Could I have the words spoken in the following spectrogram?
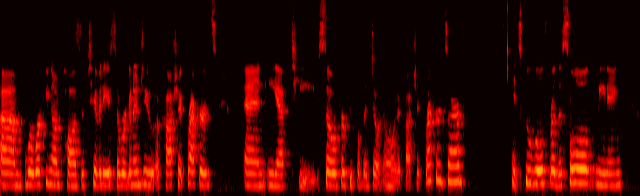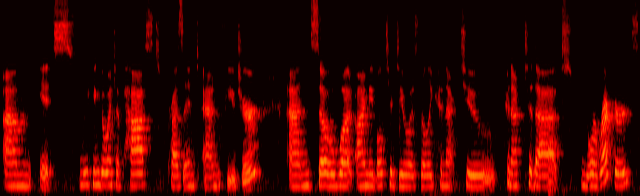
Um, we're working on positivity. So we're going to do Akashic Records and EFT. So for people that don't know what Akashic Records are, it's Google for the soul, meaning um, it's we can go into past, present, and future. And so what I'm able to do is really connect to connect to that your records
